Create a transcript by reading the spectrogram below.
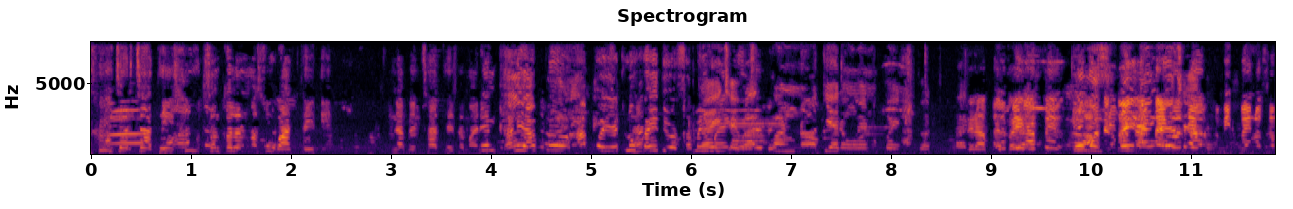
શું ચર્ચા થઈ શું સંકલનમાં શું વાત થઈ હતી બીનાબેન સાથે તમારી ખાલી આપનો આપો એટલું કહી દો સમય છે. પણ અત્યારે હું એનું નહીં કરતી. કઈ નથી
